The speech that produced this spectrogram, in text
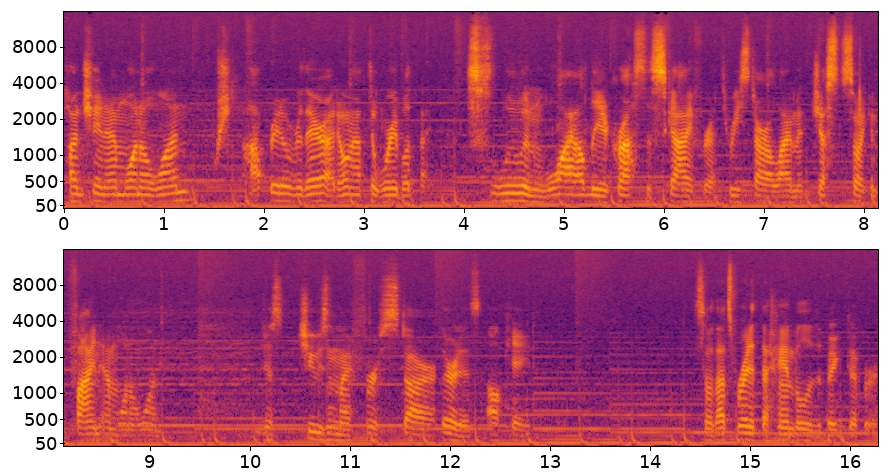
punch in M101, whoosh, hop right over there. I don't have to worry about that slewing wildly across the sky for a three star alignment just so I can find M101. I'm just choosing my first star. There it is, Alkaid. So that's right at the handle of the Big Dipper.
